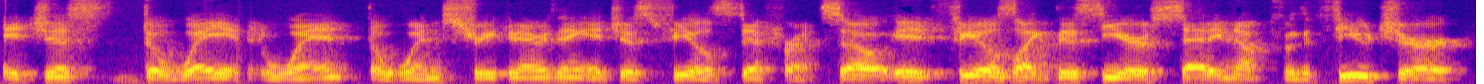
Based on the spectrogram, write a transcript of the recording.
it just the way it went, the win streak and everything, it just feels different. So it feels like this year is setting up for the future.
